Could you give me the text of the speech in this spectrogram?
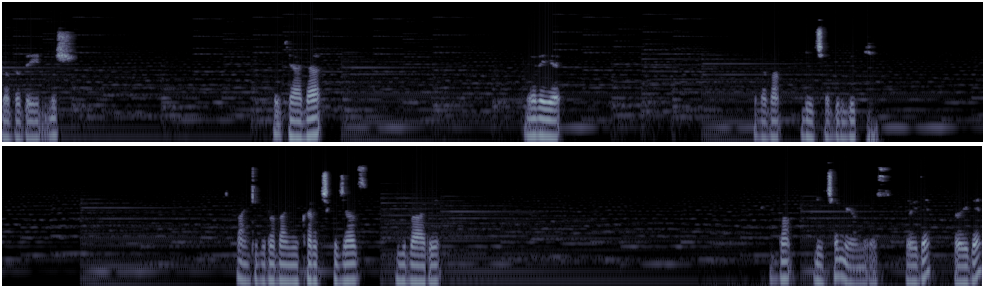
Burada değilmiş. Pekala. Nereye? Buradan geçebildik. Sanki buradan yukarı çıkacağız. İyi bari. Buradan geçemiyor muyuz? Böyle, böyle,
